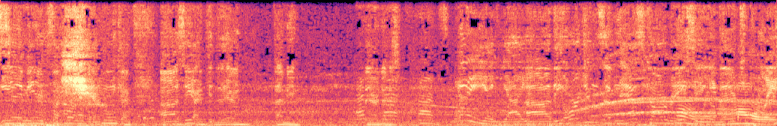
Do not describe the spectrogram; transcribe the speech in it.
you know what I mean? It's like, oh, okay. Uh, so yeah, I did there. I mean, there it is. That's, ay, ay, ay. Uh, the origins of NASCAR racing Holy moly.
